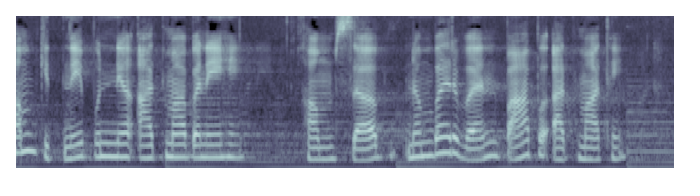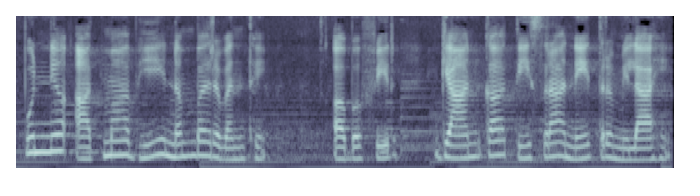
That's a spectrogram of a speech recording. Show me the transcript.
हम कितने पुण्य आत्मा बने हैं। हम सब नंबर वन पाप आत्मा थे, पुण्य आत्मा भी नंबर वन थे। अब फिर ज्ञान का तीसरा नेत्र मिला है,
